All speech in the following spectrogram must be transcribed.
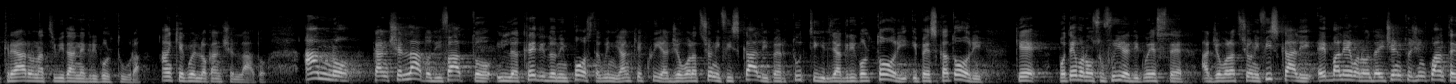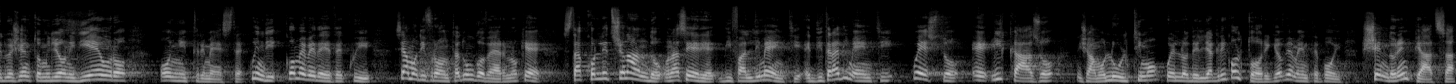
creare un'attività in agricoltura, anche quello cancellato. Hanno cancellato di fatto il credito d'imposta, quindi anche qui agevolazioni fiscali per tutti gli agricoltori, i pescatori, che potevano usufruire di queste agevolazioni fiscali e valevano dai 150 ai 200 milioni di euro ogni trimestre. Quindi, come vedete qui, siamo di fronte ad un governo che sta collezionando una serie di fallimenti e di tradimenti. Questo è il caso, diciamo, l'ultimo, quello degli agricoltori, che ovviamente poi scendono in piazza,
